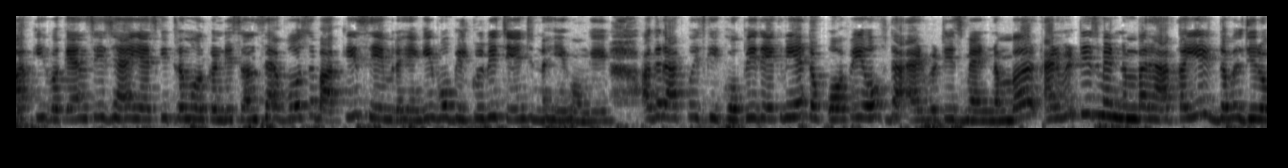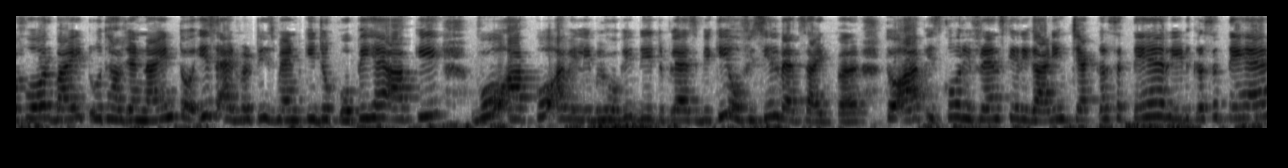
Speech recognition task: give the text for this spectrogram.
आपकी वैकेंसीज हैं या इसकी टर्म और कंडीशन है, वो सब आपकी सेम रहेंगी, वो बिल्कुल भी चेंज नहीं होंगी। अगर आपको इसकी कॉपी देखनी है तो copy of the advertisement number advertisement number है आपका, ये double zero four by two thousand nine तो इस एडवर्टीजमेंट की जो कॉपी है आपकी, वो आपको अवेलेबल होगी डी प्लस बी की ऑफिशियल वेबसाइट पर। तो आप इसको रिफरेंस के रिगार्डिंग चेक कर सकते हैं रीड कर सकते हैं।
